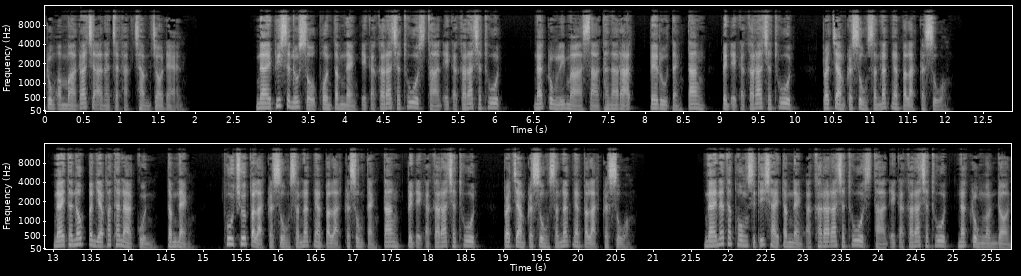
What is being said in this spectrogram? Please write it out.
กรุงอัมมานราชอาณาจักรหักชัมจอร์แดน นายพิษณุโสพลตำแหน่งเอกอัครราชทูตสถานเอกอัครราชทูตณกรุงลิมาสาธารณรัฐเปรูแต่งตั้ง เป็นเอกอัครราชทูต ประจำกระทรวงสำนักงานปลัดกระทรวง นายธนกปัญญาพัฒนากุลตำแหน่ง ผู้ช่วยปลัดกระทรวงสำนักงานปลัดกระทรวงแต่งตั้ง เป็นเอกอัครราชทูต ประจำกระทรวงสำนักงานปลัดกระทรวง นายนัทพงศ์สิทธิชัยตำแหน่งอัครราชทูตสถานเอกอัครราชทูตณกรุงลอนดอน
